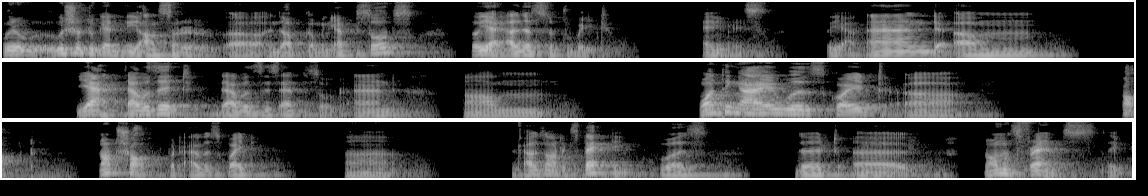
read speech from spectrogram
We're, we should to get the answer uh, in the upcoming episodes. So yeah I'll just have to wait. Anyways so yeah and um yeah that was it. That was this episode. And um one thing I was quite uh shocked not shocked but I was quite uh I was not expecting was that uh, Norman's friends, like,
